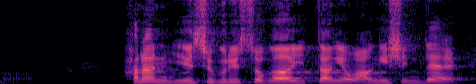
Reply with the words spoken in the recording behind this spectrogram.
어, 하나님 예수 그리스도가 이 땅의 왕이신데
